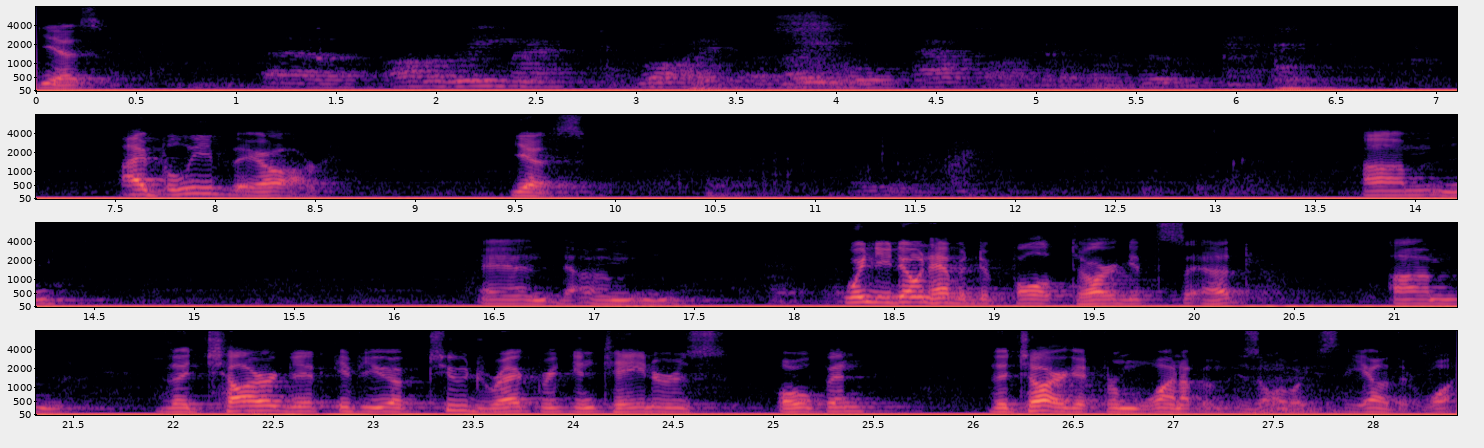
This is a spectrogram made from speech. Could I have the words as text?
yes? Uh, are the drives available outside of I believe they are. Yes. Um, and um, when you don't have a default target set, um, the target, if you have two directory containers open, the target from one of them is always the other one.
